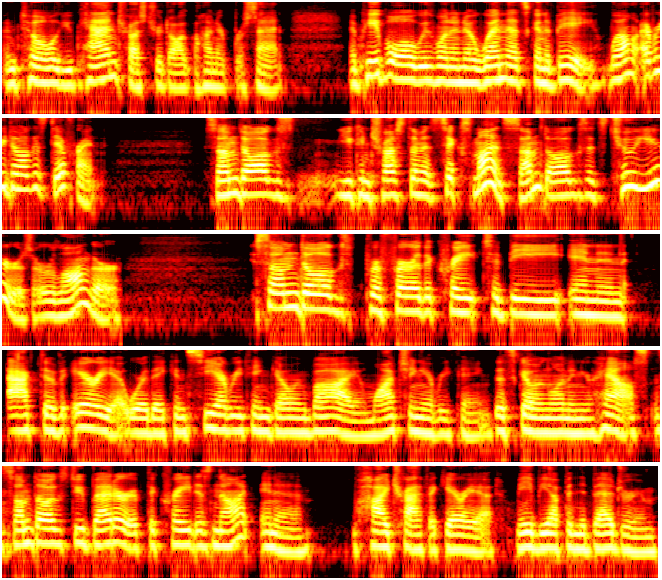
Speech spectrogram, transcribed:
until you can trust your dog 100%. And people always want to know when that's going to be. Well, every dog is different. Some dogs, you can trust them at six months. Some dogs, it's two years or longer. Some dogs prefer the crate to be in an active area where they can see everything going by and watching everything that's going on in your house. And some dogs do better if the crate is not in a high traffic area, maybe up in the bedroom.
